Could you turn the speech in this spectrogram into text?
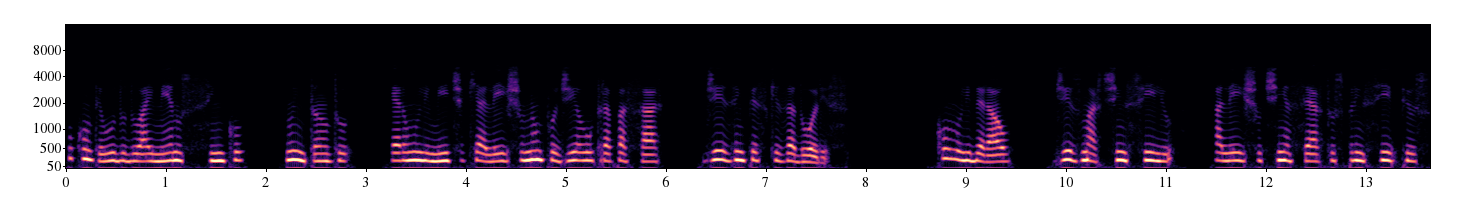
O conteúdo do AI-5, no entanto, era um limite que Aleixo não podia ultrapassar, dizem pesquisadores. Como liberal, diz Martins Filho, Aleixo tinha certos princípios,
